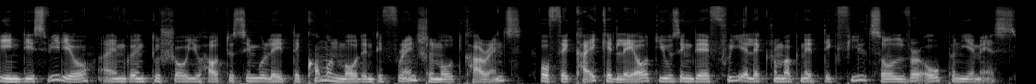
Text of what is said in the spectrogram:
In this video, I am going to show you how to simulate the common mode and differential mode currents of a KiCad layout using the free electromagnetic field solver OpenEMS.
